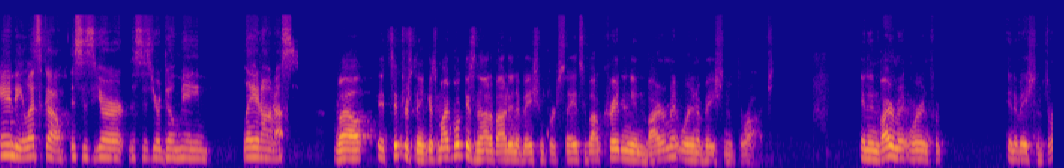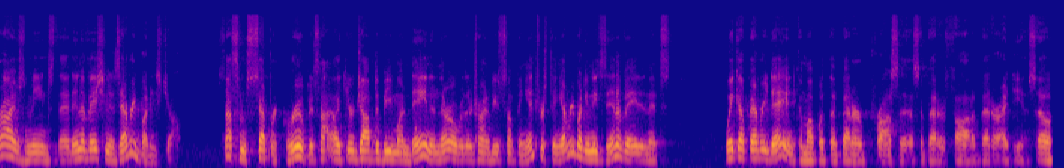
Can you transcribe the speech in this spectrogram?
Andy, let's go. This is your this is your domain. Lay it on us. Well, it's interesting because my book is not about innovation per se. It's about creating an environment where innovation thrives. An environment where inf- innovation thrives means that innovation is everybody's job. It's not some separate group. It's not like your job to be mundane and they're over there trying to do something interesting. Everybody needs to innovate and it's wake up every day and come up with a better process, a better thought, a better idea. So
